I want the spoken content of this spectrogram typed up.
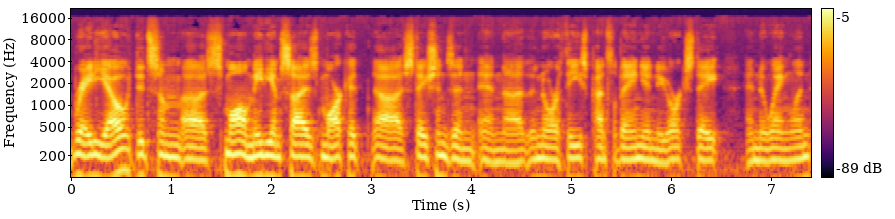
radio, did some uh, small, medium sized market uh, stations in, in uh, the Northeast, Pennsylvania, New York State, and New England.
